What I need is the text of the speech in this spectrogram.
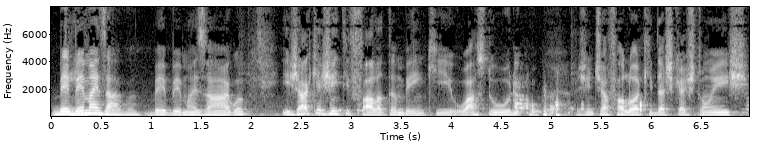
Beber mais água. Beber mais água. E já que a gente fala também que o ácido úrico, a gente já falou aqui das questões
